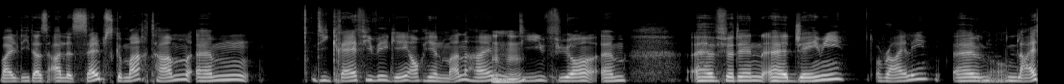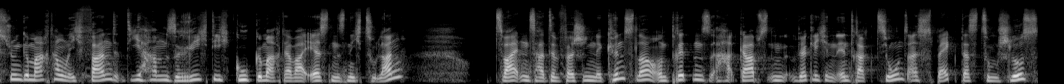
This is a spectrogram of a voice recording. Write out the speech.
weil die das alles selbst gemacht haben, ähm, die Gräfi WG, auch hier in Mannheim, mhm. die für, ähm, äh, für den äh, Jamie O'Reilly äh, genau. einen Livestream gemacht haben und ich fand, die haben es richtig gut gemacht. Er war erstens nicht zu lang, zweitens hatte verschiedene Künstler und drittens gab es wirklich einen Interaktionsaspekt, dass zum Schluss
